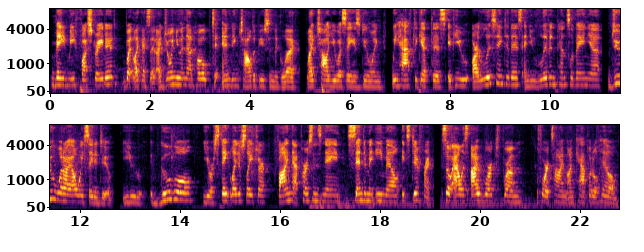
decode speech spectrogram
made me frustrated. But like I said, I join you in that hope to ending child abuse and neglect, like Child USA is doing. We have to get this. If you are listening to this and you live in Pennsylvania, do what I always say to do. You Google your state legislature, find that person's name, send them an email. It's different. So, Alice, I worked from for a time on Capitol Hill.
